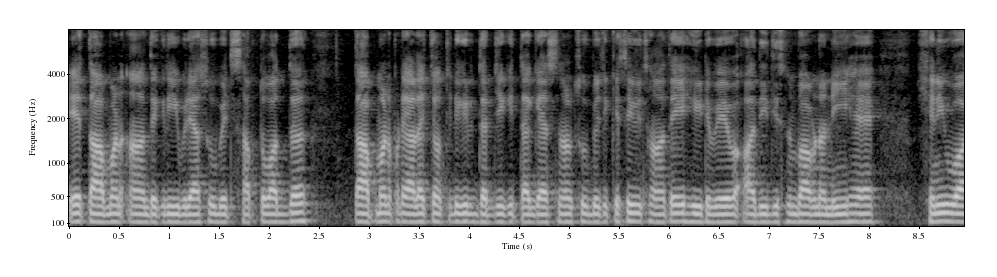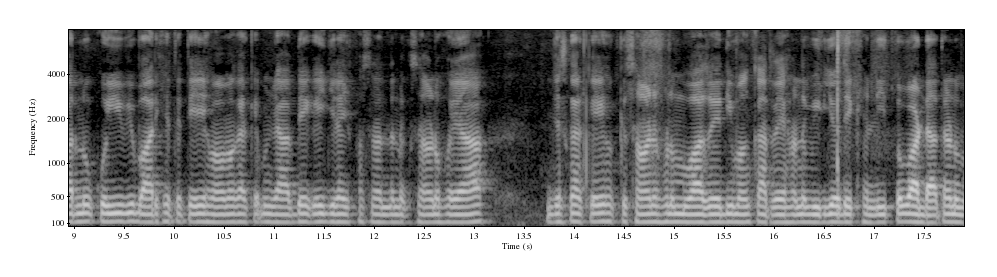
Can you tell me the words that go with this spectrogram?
ਇਹ ਤਾਪਮਾਨ ਆਮ ਦੇ ਕਰੀਬ ਰਿਹਾ। ਸੂਬੇ 'ਚ ਸਭ ਤੋਂ ਵੱਧ ਤਾਪਮਾਨ ਪਟਿਆਲਾ 34 ਡਿਗਰੀ ਦਰਜ ਕੀਤਾ ਗਿਆ। ਇਸ ਨਾਲ ਸੂਬੇ 'ਚ ਕਿਸੇ ਵੀ ਥਾਂ ਤੇ ਹੀਟ ਵੇਵ ਆਦਿ ਦੀ ਸੰਭਾਵਨਾ ਨਹੀਂ ਹੈ। ਸ਼ਨੀਵਾਰ ਨੂੰ ਕੋਈ ਵੀ ਬਾਰਿਸ਼ ਅਤੇ ਤੇਜ਼ ਹਵਾਵਾਂ ਕਰਕੇ ਪੰਜਾਬ ਦੇ ਕਈ ਜ਼ਿਲ੍ਹਿਆਂ 'ਚ ਫਸਲਾਂ ਦਾ ਨੁਕਸਾਨ ਹੋਇਆ। ਜਿਸ ਕਰਕੇ ਕਿਸਾਨ ਹੁਣ ਮੁਆਵਜ਼ੇ ਦੀ ਮੰਗ ਕਰ ਰਹੇ ਹਨ। ਵੀਡੀਓ ਦੇਖਣ ਲਈ ਤੁਹਾਡਾ ਧੰਨਵਾਦ।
